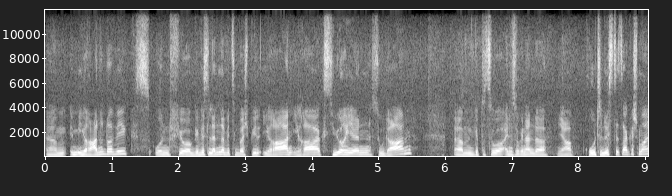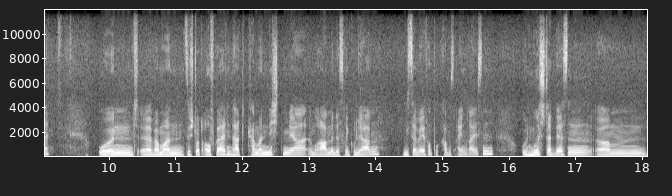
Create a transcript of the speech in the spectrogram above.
ähm, im Iran unterwegs und für gewisse Länder wie zum Beispiel Iran, Irak, Syrien, Sudan ähm, gibt es so eine sogenannte ja, rote Liste, sag ich mal. Und äh, wenn man sich dort aufgehalten hat, kann man nicht mehr im Rahmen des regulären Visa Waiver Programms einreisen und muss stattdessen ähm,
